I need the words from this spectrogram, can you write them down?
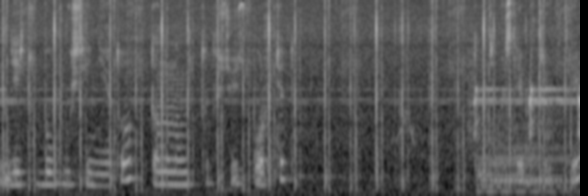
Надеюсь, тут бабуси нету. То она нам тут все испортит. Быстрее, быстрее, быстрее.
